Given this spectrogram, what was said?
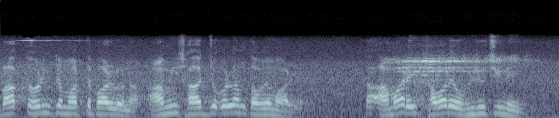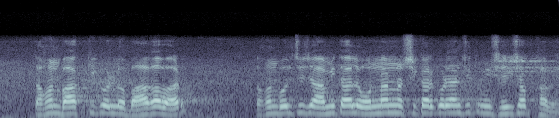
বাঘ তো হরিণকে মারতে পারল না। আমি সাহায্য করলাম, তবে মারলো। তা আমার এই খাবারে অভিরুচি নেই। তখন বাঘ কী করল? বাঘ আবার তখন বলছে যে, আমি তাহলে অন্যান্য শিকার করে আনছি, তুমি সেই সব খাবে।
